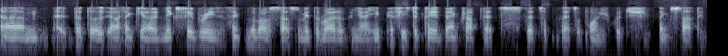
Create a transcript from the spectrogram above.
Um, but the, I think you know next February, I think the rubber starts to meet the road. You know, he, if he's declared bankrupt, that's that's a, that's a point at which things start to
